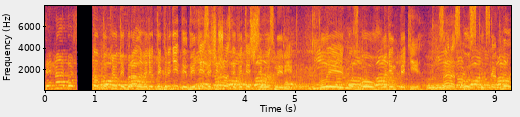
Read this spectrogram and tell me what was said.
Це надважливо. Тут люди брали валютні кредити 2006-2008 рік, коли курс був 1,5. Зараз курс скакнув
